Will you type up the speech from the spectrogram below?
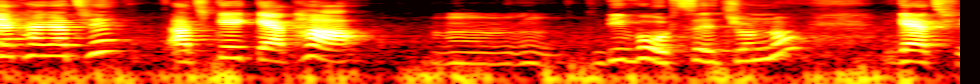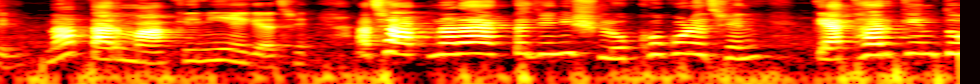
দেখা গেছে? আজকে ক্যাথা ডিভোর্সের জন্য গেছে, না? তার মাকে নিয়ে গেছে। আচ্ছা আপনারা একটা জিনিস লক্ষ্য করেছেন? ক্যাথার কিন্তু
